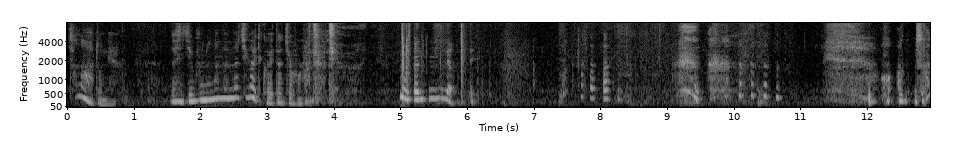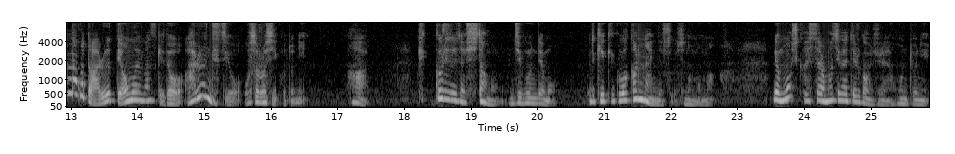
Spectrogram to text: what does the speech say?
その後ね私自分の名前間違えて書いたんちゃうかなって不安になって。あそんなことあるって思いますけどあるんですよ恐ろしいことに。はい。びっくりしたもん自分でも。で結局分かんないんですよそのまま。でももしかしたら間違えてるかもしれない本当に。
